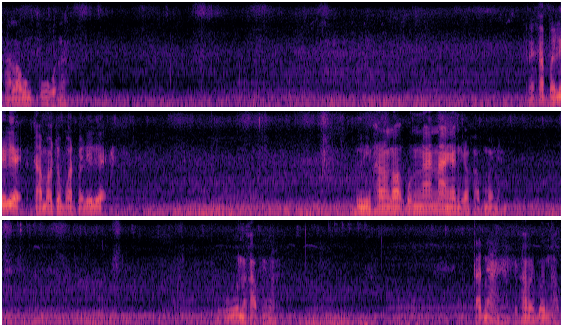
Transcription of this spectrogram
หาเราวงปูนะไปครับไปเรื่อยๆตามเอาจมบอลไปเรื่อยๆมือนี้พาเราเบิ่งงานหน้าอย่างเดียวครับมือนี้อู้นะครับเห็นไหมตัดหญ้าพาไปเบิ่งครับ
